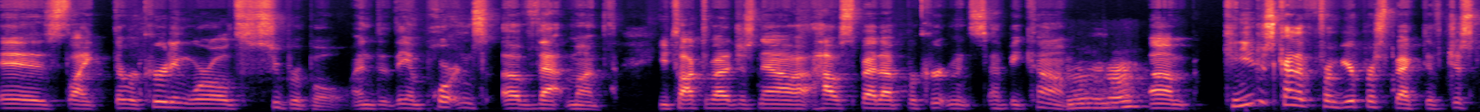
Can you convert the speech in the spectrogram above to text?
is like the recruiting world's Super Bowl and the, the importance of that month. You talked about it just now, how sped up recruitments have become. Mm-hmm. Um, can you just kind of, from your perspective, just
